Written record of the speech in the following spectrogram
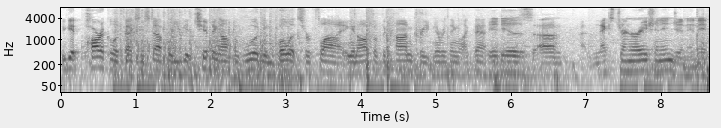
You get particle effects and stuff where you get chipping off of wood when bullets are flying and off of the concrete and everything like that. It is um, a next generation engine and it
